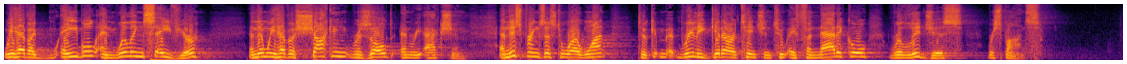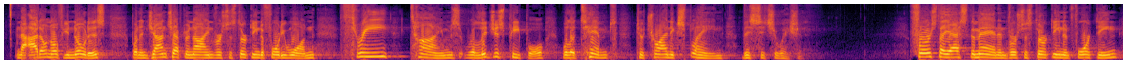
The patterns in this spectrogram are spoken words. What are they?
We have a able and willing Savior. And then we have a shocking result and reaction. And this brings us to where I want to really get our attention to a fanatical religious response. Now, I don't know if you noticed, but in John chapter 9, verses 13 to 41, three times religious people will attempt to try and explain this situation. First, they ask the man in verses 13 and 14,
